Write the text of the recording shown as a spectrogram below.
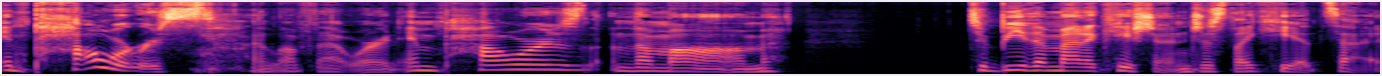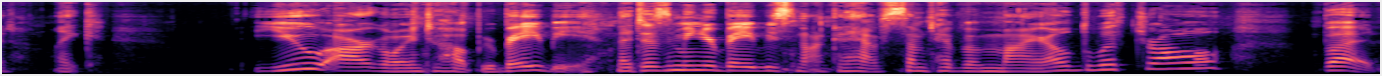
empowers, I love that word, empowers the mom to be the medication, just like he had said. Like, you are going to help your baby. That doesn't mean your baby's not going to have some type of mild withdrawal, but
